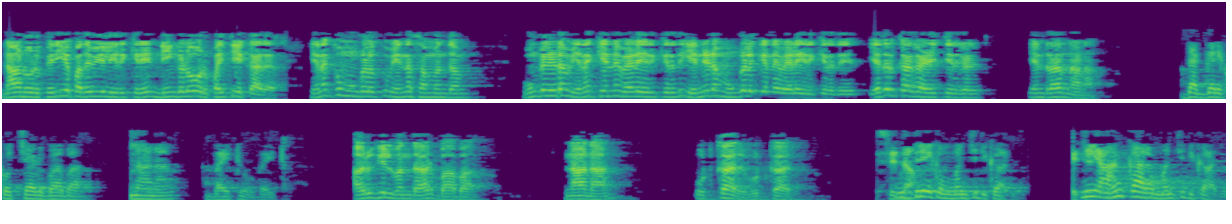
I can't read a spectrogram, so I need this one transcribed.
நான் ஒரு பெரிய பதவியில் இருக்கிறேன் நீங்களோ ஒரு பைத்தியக்காரர் எனக்கும் உங்களுக்கும் என்ன சம்பந்தம் உங்களிடம் எனக்கு என்ன வேலை இருக்கிறது என்னிடம் உங்களுக்கு என்ன வேலை இருக்கிறது எதற்காக அழைத்தீர்கள் என்றார் நானா దగ్గరికి వచ్చాడు బాబా నానా బయట బయట அருகில் வந்தார் பாபா நானா உட்காரு உட்காரு Sit down. ఉద్రేకం మంచిది కాదు నీ అహంకారం మంచిది కాదు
